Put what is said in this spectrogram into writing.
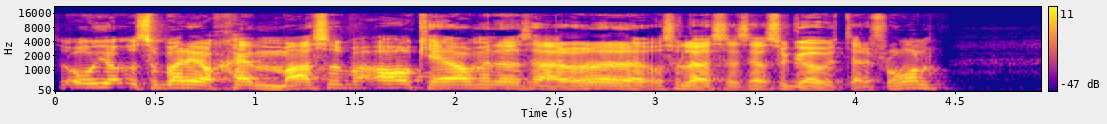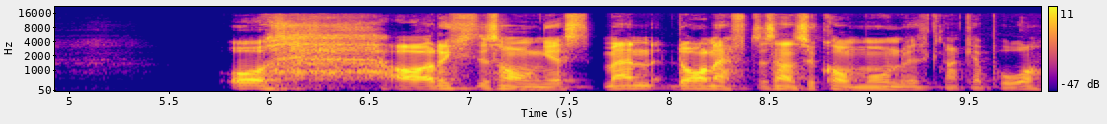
Så, och jag, så började jag skämmas. Så bara, ah, okej, ja, men det är så här. Och, och så löser det sig och så går jag ut därifrån. Och ja, riktig sån ångest. Men dagen efter sen så kommer hon, vet, knacka på.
